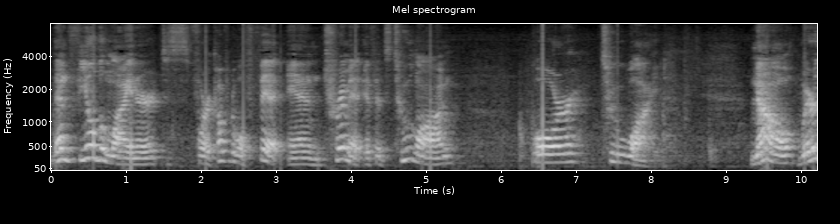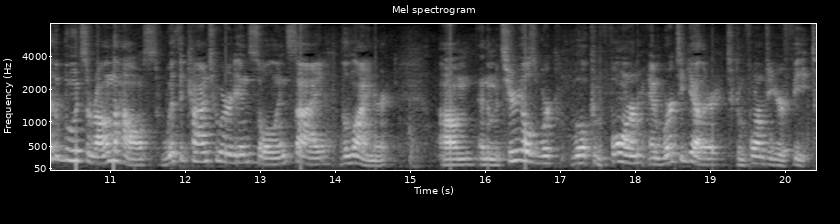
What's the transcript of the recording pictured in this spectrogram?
Then feel the liner to for a comfortable fit and trim it if it's too long or too wide. Now, wear the boots around the house with the contoured insole inside the liner um, and the materials work, will conform and work together to conform to your feet.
